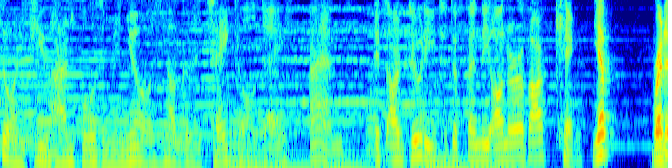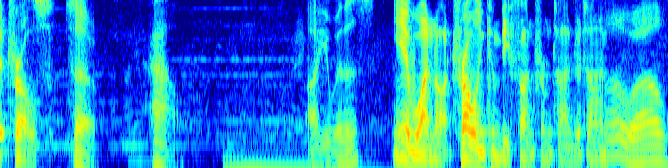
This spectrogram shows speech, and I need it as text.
Throwing a few handfuls of manure is not going to take all day. And it's our duty to defend the honor of our king. Yep, Reddit trolls. So, Hal, are you with us? Yeah, why not? Trolling can be fun from time to time. Oh well.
